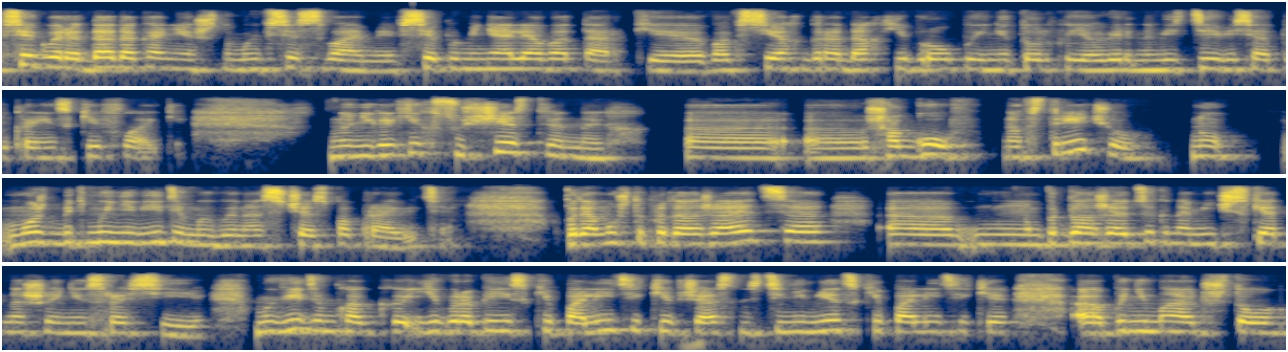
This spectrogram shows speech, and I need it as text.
Все говорят, да-да, конечно, мы все с вами, все поменяли аватарки, во всех городах Европы и не только, я уверена, везде висят украинские флаги но никаких существенных э, э, шагов навстречу, ну, может быть, мы не видим, и вы нас сейчас поправите. Потому что продолжается, э, продолжаются экономические отношения с Россией. Мы видим, как европейские политики, в частности немецкие политики, э, понимают, что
